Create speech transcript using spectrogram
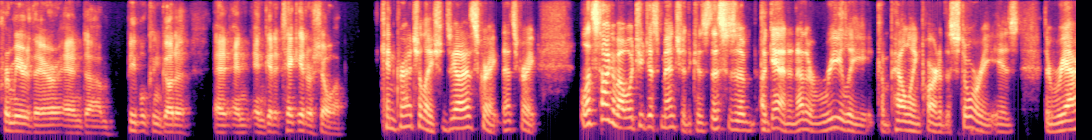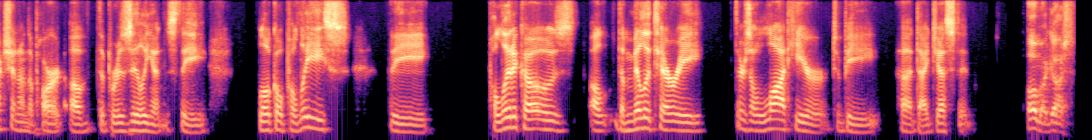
premiere there, and um, people can go to and, and and get a ticket or show up. Congratulations. Yeah, that's great. That's great. Let's talk about what you just mentioned because this is a again another really compelling part of the story is the reaction on the part of the Brazilians, the local police, the politicos, uh, the military. There's a lot here to be uh, digested. Oh my gosh.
